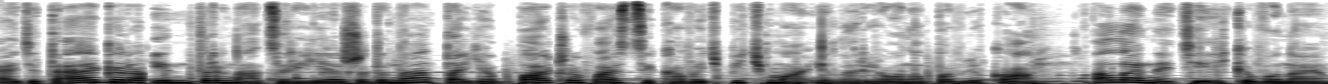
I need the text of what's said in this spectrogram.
Едіта Егера, інтернат Сергія Жадана та Я бачу вас цікавить пітьма Іларіона Павлюка. Але не тільки вони.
